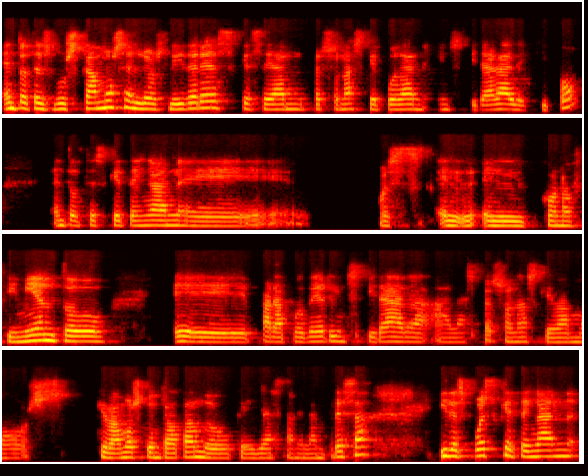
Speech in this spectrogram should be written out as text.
Entonces, buscamos en los líderes que sean personas que puedan inspirar al equipo, entonces que tengan eh, pues el, conocimiento para poder inspirar a, las personas que vamos, que vamos contratando o que ya están en la empresa y después que tengan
